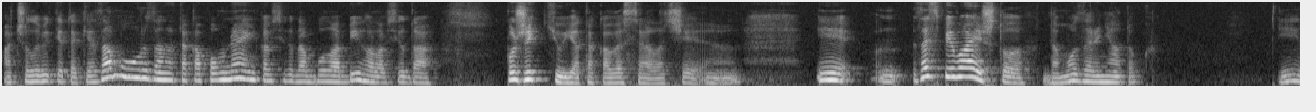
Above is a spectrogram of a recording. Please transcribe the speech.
А чоловіки таке замурзана, така повненька завжди була, бігала завжди. По життю я така весела. Чи, е, і заспіваєш, то дамо зерняток. І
